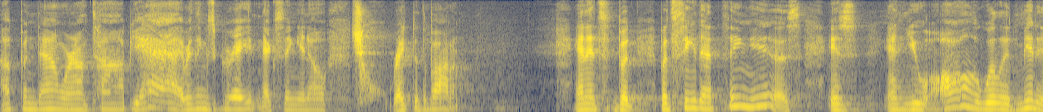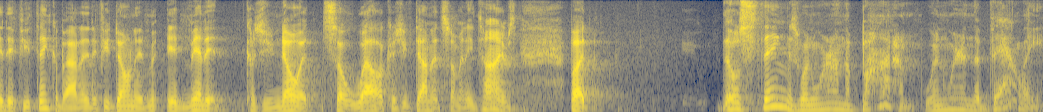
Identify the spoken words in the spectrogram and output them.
Up and down, we're on top. Yeah, everything's great. Next thing you know, right to the bottom. And it's, but, but see, that thing is, is, and you all will admit it if you think about it, if you don't admit, admit it because you know it so well, because you've done it so many times. But those things, when we're on the bottom, when we're in the valley,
